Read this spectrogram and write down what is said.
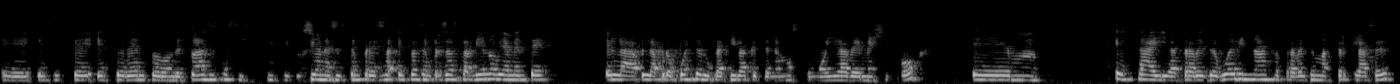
eh, es este, este evento donde todas estas instituciones, esta empresa, estas empresas también obviamente la, la, propuesta educativa que tenemos como IAB México em, está ahí a través de webinars, a través de masterclasses.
